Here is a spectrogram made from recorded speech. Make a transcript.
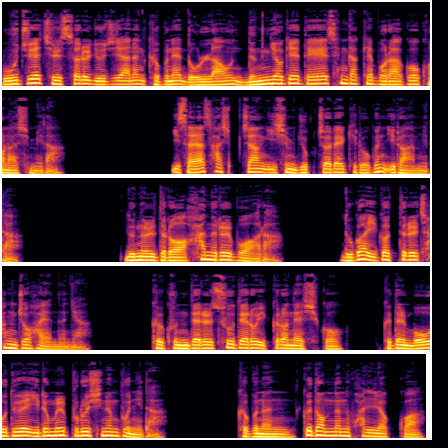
우주의 질서를 유지하는 그분의 놀라운 능력에 대해 생각해 보라고 권하십니다. 이사야 40장 26절의 기록은 이러합니다. 눈을 들어 하늘을 보아라. 누가 이것들을 창조하였느냐? 그 군대를 수대로 이끌어내시고 그들 모두의 이름을 부르시는 분이다. 그분은 끝없는 활력과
